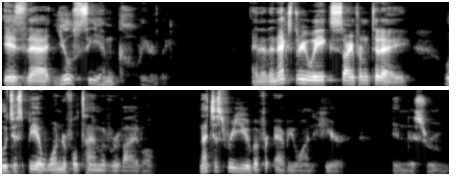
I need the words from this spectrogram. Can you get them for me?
is that you'll see him clearly. And in the next three weeks, starting from today, will just be a wonderful time of revival, not just for you, but for everyone here in this room.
